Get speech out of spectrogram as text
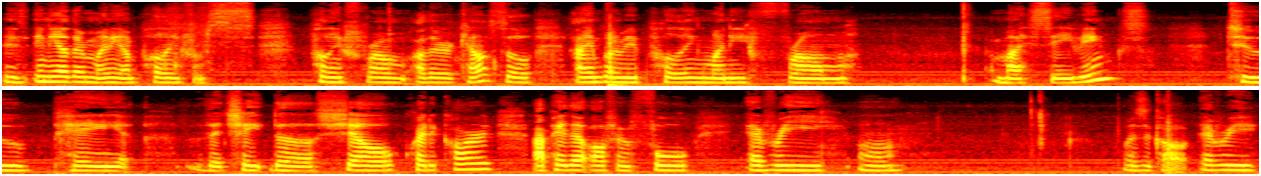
is any other money I'm pulling from pulling from other accounts so I'm going to be pulling money from my savings to pay the the Shell credit card. I pay that off in full every um what is it called? Every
